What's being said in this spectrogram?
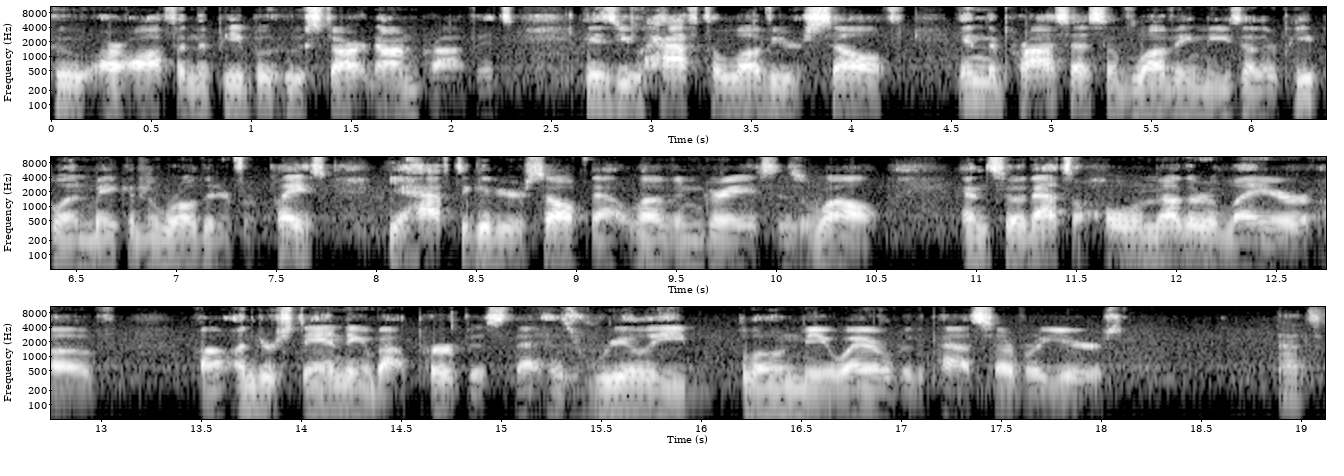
who are often the people who start nonprofits, is you have to love yourself in the process of loving these other people and making the world a different place. You have to give yourself that love and grace as well. And so that's a whole nother layer of uh, understanding about purpose that has really blown me away over the past several years. That's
